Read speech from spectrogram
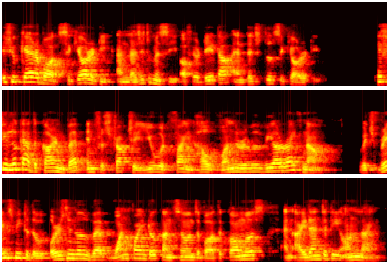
if you care about security and legitimacy of your data and digital security. If you look at the current web infrastructure, you would find how vulnerable we are right now. Which brings me to the original Web 1.0 concerns about the commerce and identity online.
